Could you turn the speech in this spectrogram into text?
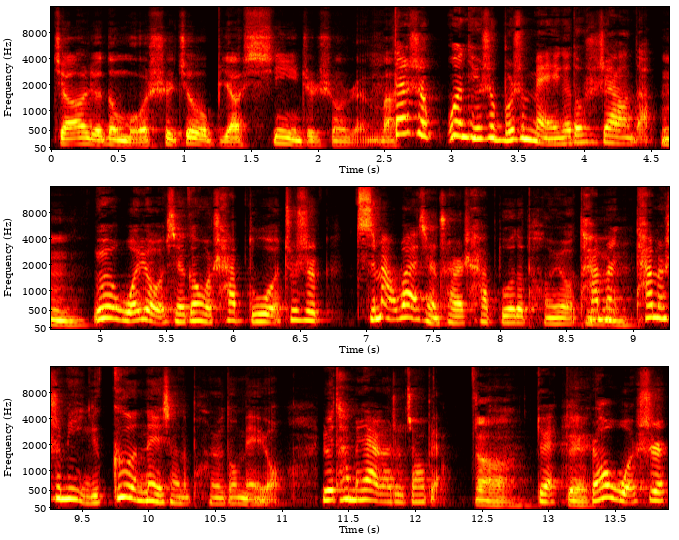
交流的模式就比较吸引这种人嘛。但是问题是不是每一个都是这样的？嗯，因为我有些跟我差不多，就是起码外显出来差不多的朋友，他们、嗯他们身边一个内向的朋友都没有，因为他们压根就交不了。啊，对对然后我是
